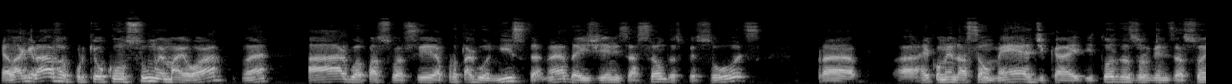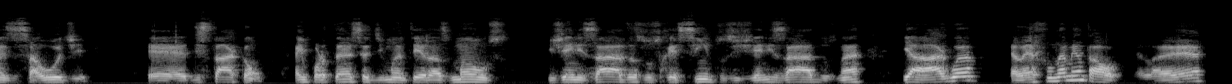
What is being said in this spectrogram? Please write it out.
Ela agrava porque o consumo é maior, né? a água passou a ser a protagonista né, da higienização das pessoas, para a recomendação médica e de todas as organizações de saúde é, destacam a importância de manter as mãos higienizadas, os recintos higienizados, né? E a água, ela é fundamental, ela é,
